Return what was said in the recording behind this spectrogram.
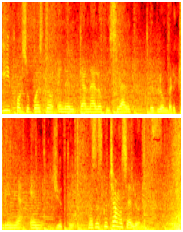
y por supuesto en el canal oficial de Bloomberg Línea en YouTube. Nos escuchamos el lunes.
